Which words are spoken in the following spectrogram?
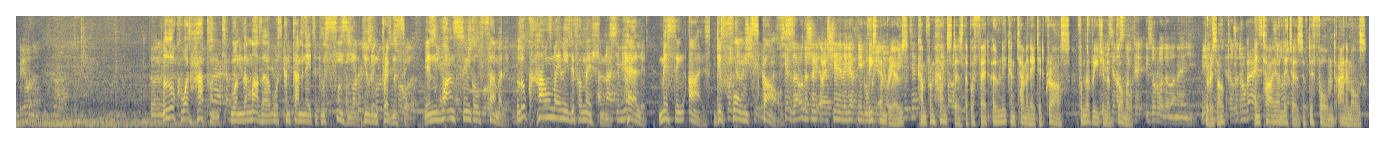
Look what happened when the mother was contaminated with cesium during pregnancy. In one single family. Look how many deformations, hare lip, missing eyes, deformed skulls. These embryos come from hamsters that were fed only contaminated grass from the region of Gomel. The result? Entire litters of deformed animals.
